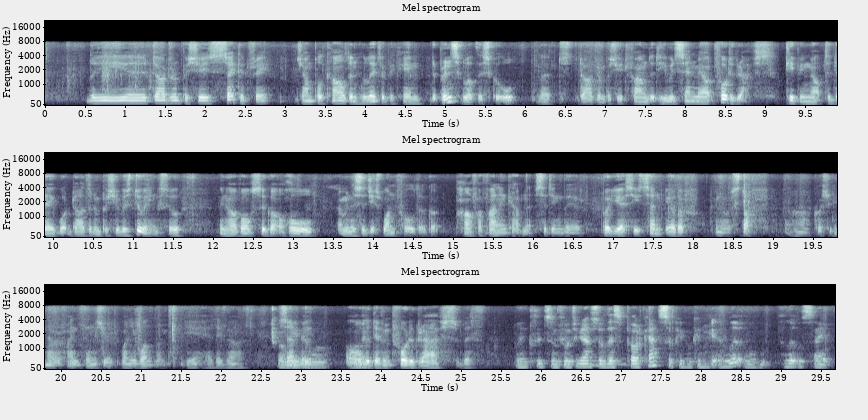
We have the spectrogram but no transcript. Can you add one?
the uh, Rinpoche's secretary, Jampal Kalden, who later became the principal of the school that Rinpoche had founded, he would send me out photographs, keeping me up to date what Rinpoche was doing. So, you know, I've also got a whole. I mean, this is just one folder. I've got half a filing cabinet sitting there. But yes, he sent me other, you know, stuff. Uh, of course, you can never find things you, when you want them. Yeah, there we are. Well, Sent me we'll, all we'll, the different photographs with we'll include some photographs of this podcast so people can get a little a little sight.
